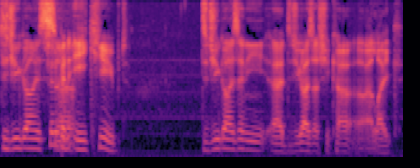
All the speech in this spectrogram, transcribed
Did you guys? should have uh, been E cubed. Did you guys any? Uh, did you guys actually co- uh, like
